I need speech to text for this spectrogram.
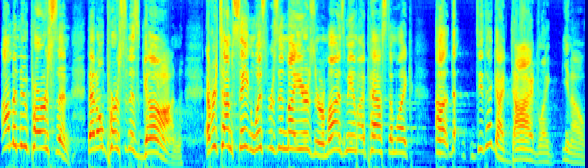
I'm a new person. That old person is gone. Every time Satan whispers in my ears and reminds me of my past, I'm like, uh, dude, that guy died like, you know,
